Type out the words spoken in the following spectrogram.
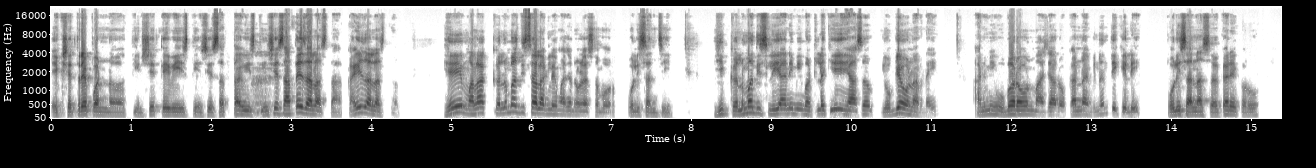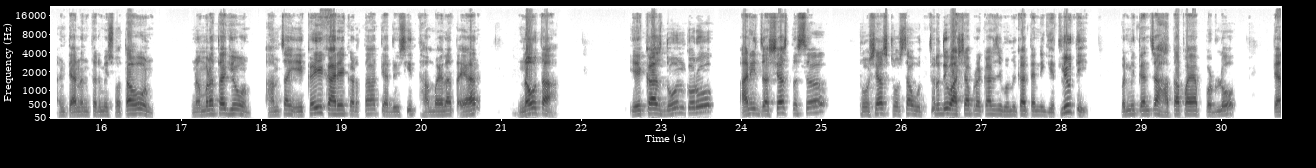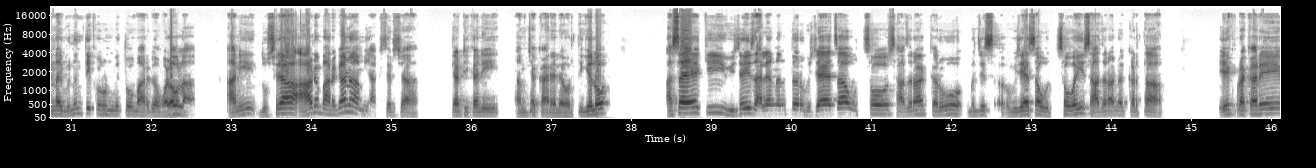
एकशे त्रेपन्न तीनशे तेवीस तीनशे सत्तावीस तीनशे सातही झाला असता काही झालं असतं. हे मला कलमच दिसायला लागले माझ्या डोळ्यासमोर पोलिसांची. ही कलम दिसली आणि मी म्हटलं की हे असं योग्य होणार नाही. आणि मी उभं राहून माझ्या लोकांना विनंती केली पोलिसांना सहकार्य करू आणि त्यानंतर मी स्वतःहून नम्रता घेऊन आमचा एकही कार्यकर्ता त्या दिवशी थांबायला तयार नव्हता. एकाच दोन करू आणि जशाच तसं ठोशास ठोसा उत्तर देऊ अशा प्रकारची भूमिका त्यांनी घेतली होती. पण मी त्यांच्या हातापाया पडलो. त्यांना विनंती करून मी तो मार्ग वळवला आणि दुसऱ्या आड मार्गानं आम्ही अक्षरशः त्या ठिकाणी आमच्या कार्यालयावरती गेलो. असं आहे की विजयी झाल्यानंतर विजयाचा उत्सव साजरा करू म्हणजे विजयाचा उत्सवही साजरा न करता एक प्रकारे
